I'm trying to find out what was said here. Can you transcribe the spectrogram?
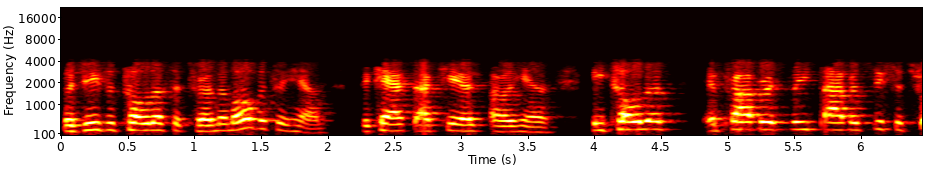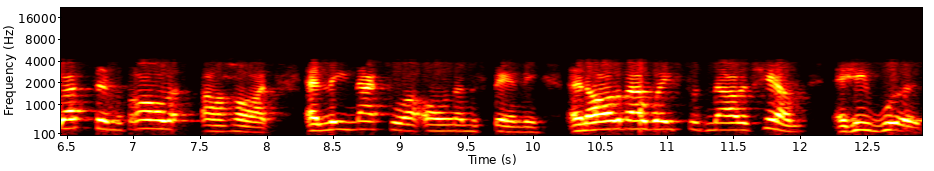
But Jesus told us to turn them over to him, to cast our cares on him. He told us in Proverbs 3, 5, and 6 to trust him with all our heart and lean not to our own understanding. And all of our ways to acknowledge him, and he would,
